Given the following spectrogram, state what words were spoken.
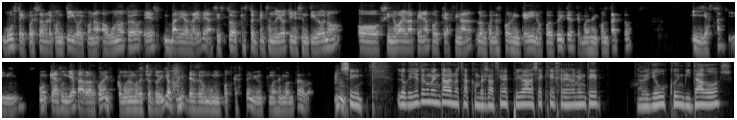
gusta, y por eso hablé contigo y con algún otro, es variar la idea. Si esto que estoy pensando yo tiene sentido o no, o si no vale la pena porque al final lo encuentras por LinkedIn o por Twitter, te pones en contacto y ya está. Y quedas un día para hablar con él, como hemos hecho tú y yo desde un podcast premium que hemos encontrado. Sí, lo que yo te comentaba en nuestras conversaciones privadas es que generalmente, a ver, yo busco invitados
